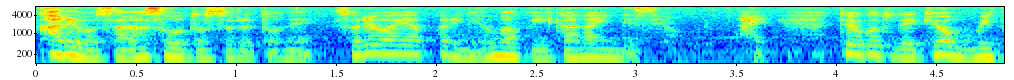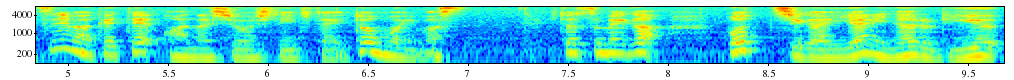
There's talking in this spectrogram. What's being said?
彼を探そうとするとねそれはやっぱりねうまくいかないんですよ。はい、ということで今日も3つに分けてお話をしていきたいと思います。1つ目がぼっちが嫌になる理由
